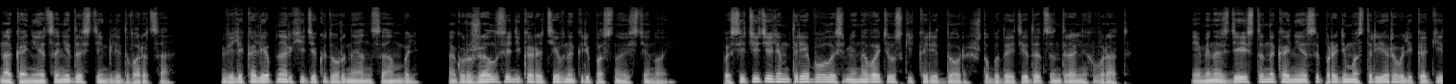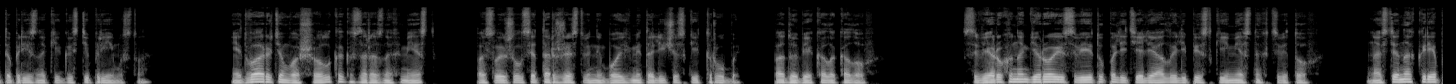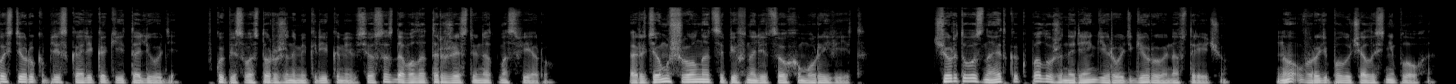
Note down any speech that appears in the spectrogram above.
Наконец они достигли дворца. Великолепный архитектурный ансамбль окружался декоративной крепостной стеной. Посетителям требовалось миновать узкий коридор, чтобы дойти до центральных врат. Именно здесь-то наконец и продемонстрировали какие-то признаки гостеприимства. Едва Артем вошел, как из разных мест, послышался торжественный бой в металлические трубы, подобие колоколов. Сверху на герои свиту полетели алые лепестки местных цветов. На стенах крепости рукоплескали какие-то люди. Вкупе с восторженными криками все создавало торжественную атмосферу. Артем шел, нацепив на лицо хмурый вид. Черт его знает, как положено реагировать герою навстречу. Но вроде получалось неплохо.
